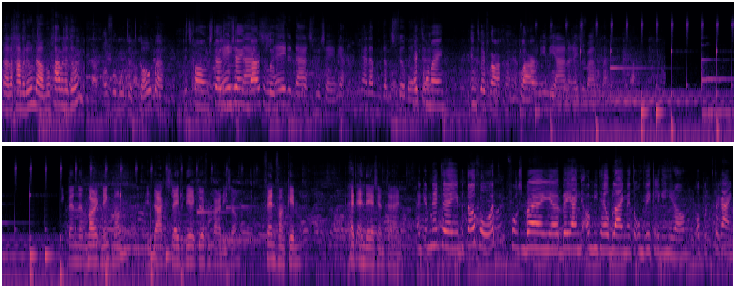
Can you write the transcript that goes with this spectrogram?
Nou, dat gaan we doen dan. Hoe gaan we dat doen? Of we moeten het kopen. Dit is gewoon Stedelijk Museum Hedendaags- Buitenlucht. Hedendaags museum, ja. Ja, dat, dat is veel beter. Hek eromheen, intree vragen, klaar. Gewoon Indianenreservaat klaar. Ik ben eh, Mark Minkman, in het dagelijks leven directeur van Paradiso. Fan van Kim, het NDSM-terrein. Ik heb net eh, je betoog gehoord. Volgens mij eh, ben jij ook niet heel blij met de ontwikkelingen hier al op het terrein.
